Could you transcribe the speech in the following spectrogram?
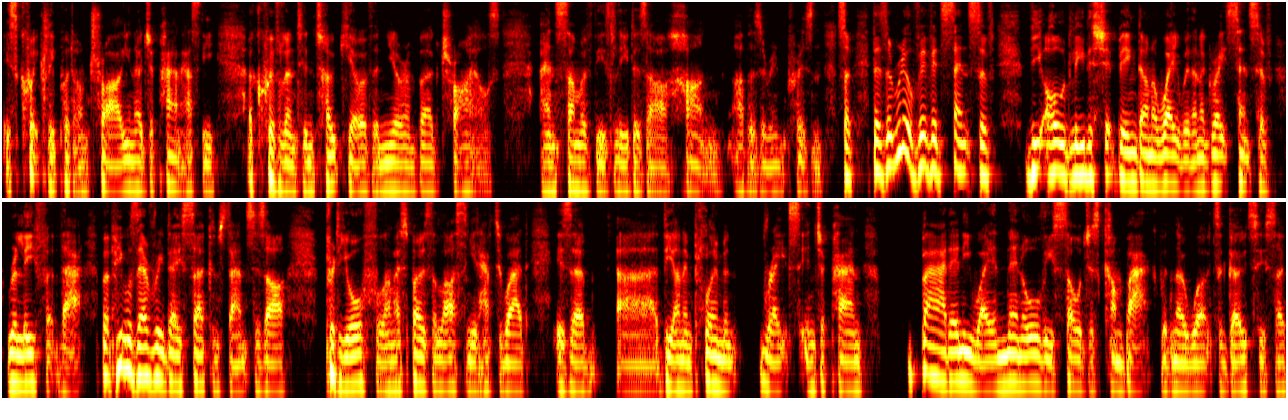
It's quickly put on trial. You know, Japan has the equivalent in Tokyo of the Nuremberg trials, and some of these leaders are hung, others are in prison. So there's a real vivid sense of the old leadership being done away with and a great sense of relief at that. But people's everyday circumstances are pretty awful. And I suppose the last thing you'd have to add is uh, uh, the unemployment rates in Japan bad anyway, and then all these soldiers come back with no work to go to. So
